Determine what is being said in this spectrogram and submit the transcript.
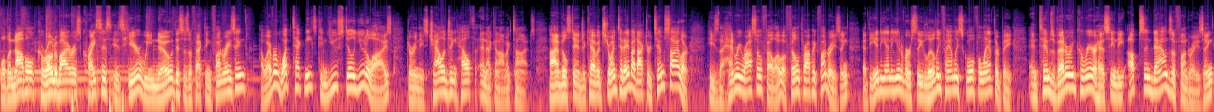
Well, the novel coronavirus crisis is here. We know this is affecting fundraising. However, what techniques can you still utilize during these challenging health and economic times? Hi, I'm Bill Stanczykiewicz, joined today by Dr. Tim Seiler. He's the Henry Rosso Fellow of Philanthropic Fundraising at the Indiana University Lilly Family School of Philanthropy. And Tim's veteran career has seen the ups and downs of fundraising,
